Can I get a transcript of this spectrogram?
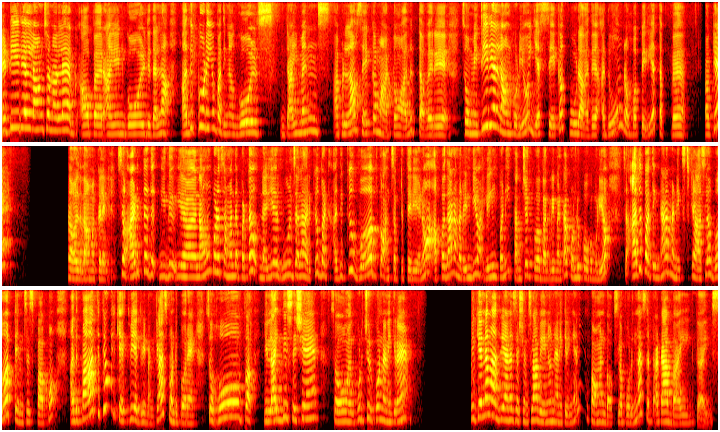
மெட்டீரியல் நான் சொன்னோம்ல ஆப்பர் அயன் கோல்டு இதெல்லாம் அது கூடயும் பார்த்தீங்கன்னா கோல்ட்ஸ் டைமண்ட்ஸ் அப்படிலாம் சேர்க்க மாட்டோம். அது தவறு. ஸோ மெட்டீரியல் நான் கூடயும் எஸ் சேர்க்க கூடாது அதுவும் ரொம்ப பெரிய தப்பு. ஓகே அவ்வளவுதான் மக்களே. ஸோ அடுத்தது இது நவுன் கூட சம்மந்தப்பட்ட நிறைய ரூல்ஸ் எல்லாம் இருக்கு. பட் அதுக்கு வேர்ப் கான்செப்ட் தெரியணும். அப்போதான் நம்ம ரெண்டையும் லிங்க் பண்ணி சப்ஜெக்ட் வேர்ப் அக்ரிமெண்ட்டாக கொண்டு போக முடியும். ஸோ அது பார்த்தீங்கன்னா நம்ம நெக்ஸ்ட் கிளாஸ்ல வேர்ப் டென்சஸ் பார்ப்போம். அது பார்த்துட்டு உங்களுக்கு எஸ்பி அக்ரிமெண்ட் கிளாஸ் கொண்டு போறேன். So hope you like the session so உங்களுக்கு பிடிச்சிருக்கும்னு நினைக்கிறேன். உங்களுக்கு என்ன மாதிரியான செஷன்ஸ்லாம் வேணும்னு நினைக்கிறீங்க காமெண்ட் பாக்ஸில் போடுங்க. So tata bye guys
